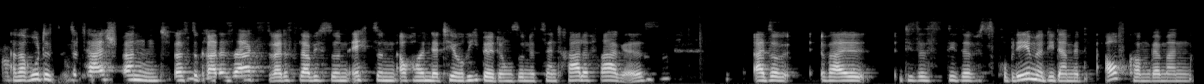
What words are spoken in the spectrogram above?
Aber Ruth, ist total spannend, was du mhm. gerade sagst, weil das, glaube ich, so ein echt so ein, auch in der Theoriebildung so eine zentrale Frage ist. Mhm. Also, weil dieses, dieses Probleme, die damit aufkommen, wenn man,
